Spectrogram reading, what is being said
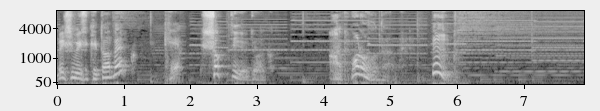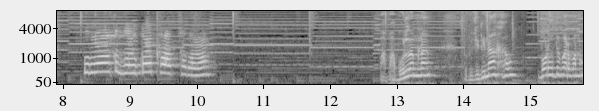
বেশি বেশি খেতে হবে। খেয়ে শক্তি। আর বড় হতে হবে। হুম। তুমি আমাকে জোর করে খাওয়াচ্ছ কেন? বাবা বললাম না তুমি যদি না খাও বড় হতে পারব না।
